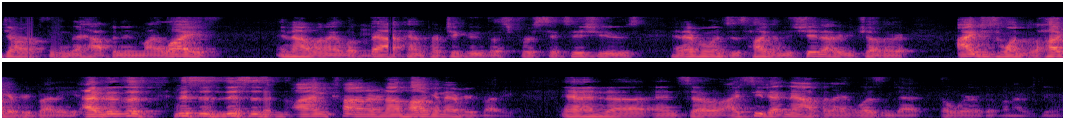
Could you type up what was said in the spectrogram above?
dark thing that happened in my life, And now when I look Mhm. back on particularly those first six issues, and everyone's just hugging the shit out of each other, I just wanted to hug everybody. I, this, this is this is I'm Connor and I'm hugging everybody. And uh, and so I see that now, but I wasn't that aware of it when I was doing it.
